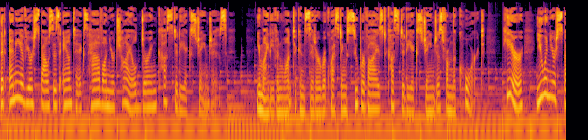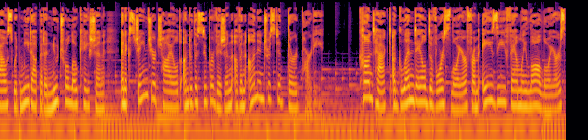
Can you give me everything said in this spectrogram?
that any of your spouse's antics have on your child during custody exchanges. You might even want to consider requesting supervised custody exchanges from the court. Here, you and your spouse would meet up at a neutral location and exchange your child under the supervision of an uninterested third party. Contact a Glendale divorce lawyer from AZ Family Law Lawyers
